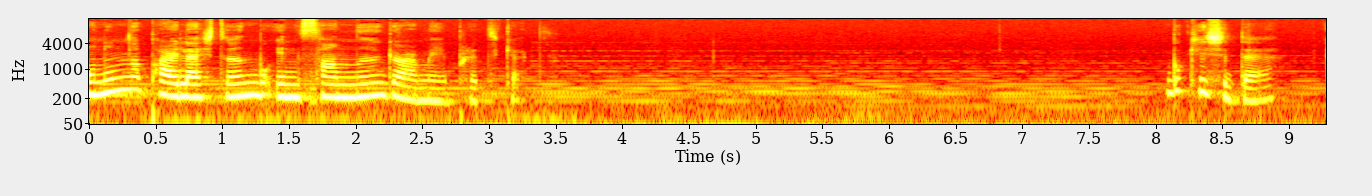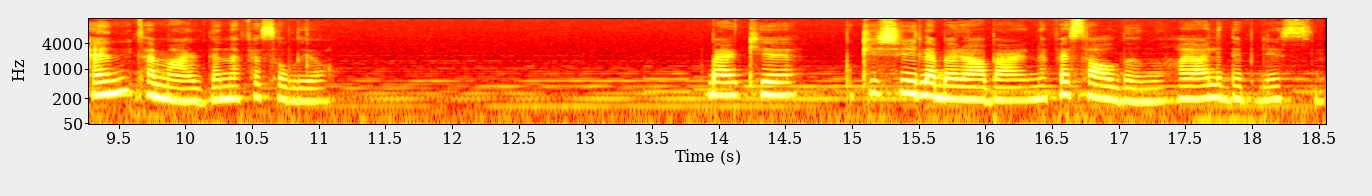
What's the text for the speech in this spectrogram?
Onunla paylaştığın bu insanlığı görmeyi pratik et. Bu kişi de en temelde nefes alıyor. Belki bu kişiyle beraber nefes aldığını hayal edebilirsin.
